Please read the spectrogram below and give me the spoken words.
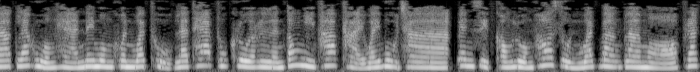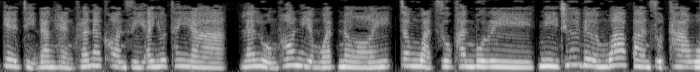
รักและหวงแหนในมงคลวัตถุและแทบทุกครัวเรือนต้องมีภาพถ่ายไว้บูชา เป็นสิทธิ์ของหลวงพ่อสุนวัดบางปลาหมอ พระเกจิดังแห่งพระนครศรีอยุธยา และหลวงพ่อเนียมวัดน้อย จังหวัดสุพรรณบุรี มีชื่อเดิมว่าปานสุทธาว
